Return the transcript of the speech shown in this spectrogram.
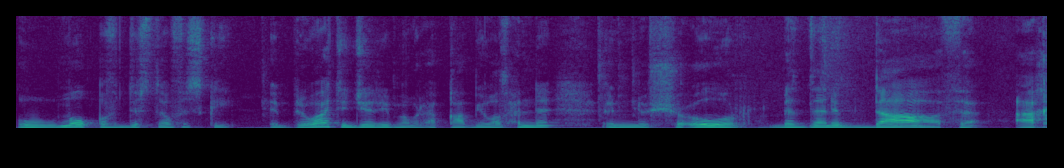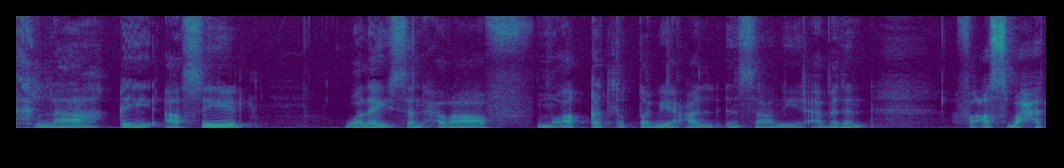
وموقف دوستويفسكي برواية الجريمة والعقاب يوضح لنا أن الشعور بالذنب دافع أخلاقي أصيل وليس انحراف مؤقت للطبيعة الإنسانية أبدا. فأصبحت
